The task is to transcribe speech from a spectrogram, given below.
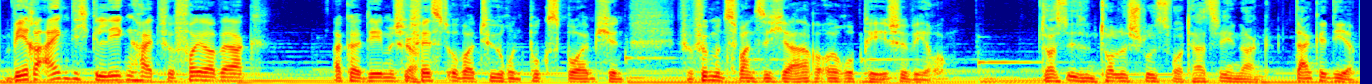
wäre eigentlich Gelegenheit für Feuerwerk, akademische ja. Festobertüre und Buchsbäumchen für 25 Jahre europäische Währung. Das ist ein tolles Schlusswort. Herzlichen Dank. Danke dir.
